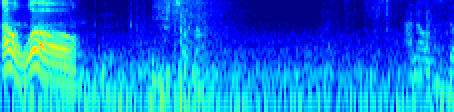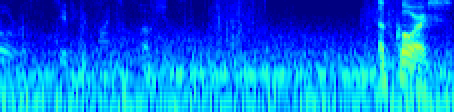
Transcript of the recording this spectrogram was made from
Oh, whoa. An old storeroom. See if you can find some potions. Of course.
